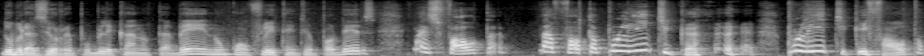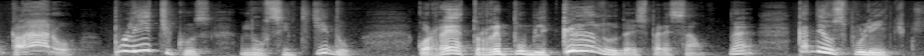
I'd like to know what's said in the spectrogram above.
do Brasil republicano também, num conflito entre poderes, mas falta, na falta política. política. E faltam, claro, políticos, no sentido correto, republicano da expressão. Né? Cadê os políticos?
